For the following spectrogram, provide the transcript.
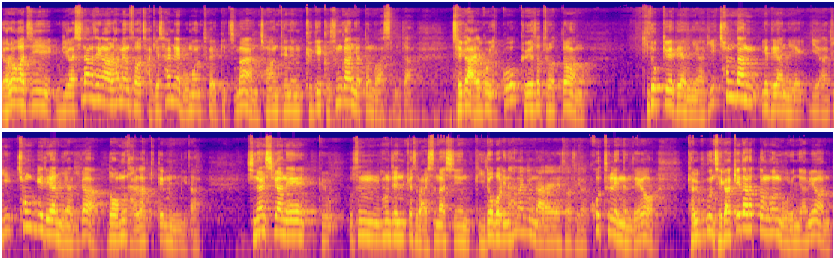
여러 가지 우리가 신앙생활을 하면서 자기 삶의 모먼트가 있겠지만 저한테는 그게 그 순간이었던 것 같습니다. 제가 알고 있고 교회에서 들었던 기독교에 대한 이야기, 천당에 대한 이야기, 천국에 대한 이야기가 너무 달랐기 때문입니다. 지난 시간에 그 우승 형제님께서 말씀하신 그 잃어버린 하나님 나라에서 제가 코트를 했는데요. 결국은 제가 깨달았던 건 뭐였냐면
